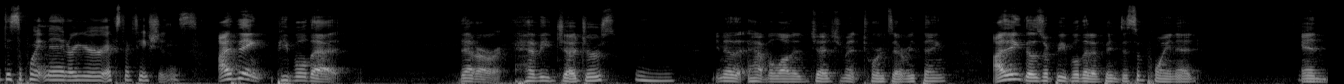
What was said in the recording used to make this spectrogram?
disappointment or your expectations. I think people that that are heavy judgers, Mm-hmm. You know, that have a lot of judgment towards everything. I think those are people that have been disappointed and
